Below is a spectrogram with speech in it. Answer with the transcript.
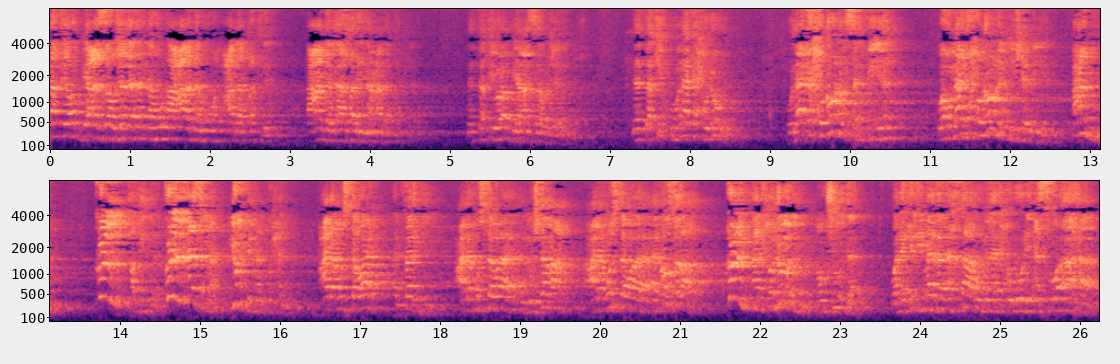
ويلاقي ربي عز وجل أنه أعانه على قتله. أعان الآخرين على قتله. نتقي ربي عز وجل. نتقي هناك حلول. هناك حلول سلبية وهناك حلول إيجابية. عن كل قضية كل أزمة يمكن أن تحل على مستوى الفردي على مستوى المجتمع على مستوى الأسرة. كل الحلول موجودة. ولكن لماذا نختار من الحلول أسوأها؟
